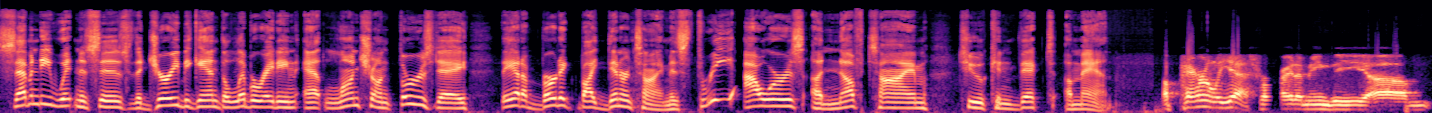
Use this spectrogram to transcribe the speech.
70 witnesses. The jury began deliberating at lunch on Thursday. They had a verdict by dinner time. Is three hours enough time to convict a man? Apparently, yes, right? I mean, the um,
